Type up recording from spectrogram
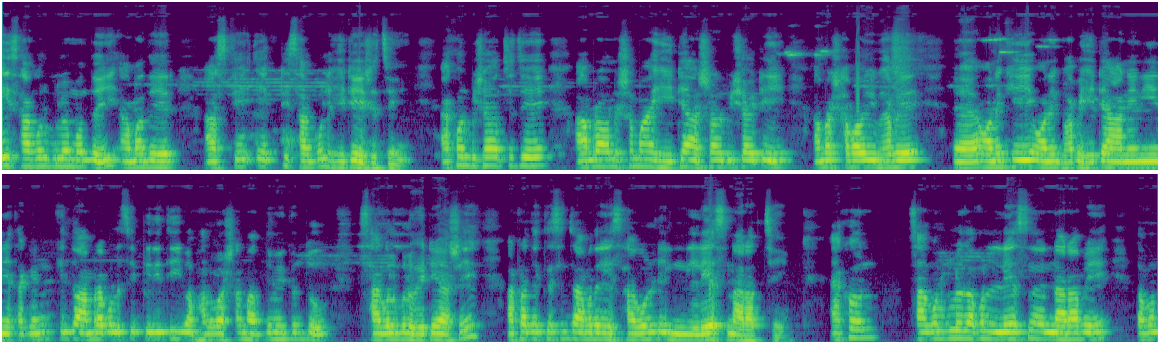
এই ছাগলগুলোর মধ্যেই আমাদের আজকে একটি ছাগল হিটে এসেছে। এখন বিষয় হচ্ছে যে, আমরা অনেক সময় হিটে আসার বিষয়টি আমরা স্বাভাবিকভাবে অনেকেই অনেকভাবে হেঁটে আনে, নিয়ে নিয়ে থাকেন। কিন্তু আমরা বলেছি প্রীতি বা ভালোবাসার মাধ্যমে কিন্তু ছাগলগুলো হেঁটে আসে। আপনারা দেখতেছেন যে আমাদের এই ছাগলটি লেস নাড়াচ্ছে। এখন ছাগলগুলো যখন লেস নাড়াবে, তখন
